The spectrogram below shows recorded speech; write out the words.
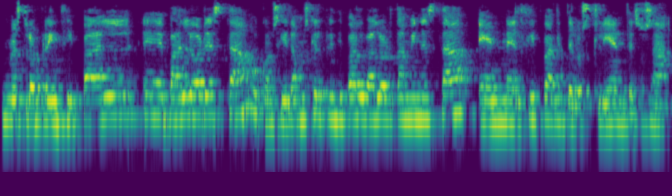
nuestro principal eh, valor está, o consideramos que el principal valor también está en el feedback de los clientes. O sea,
